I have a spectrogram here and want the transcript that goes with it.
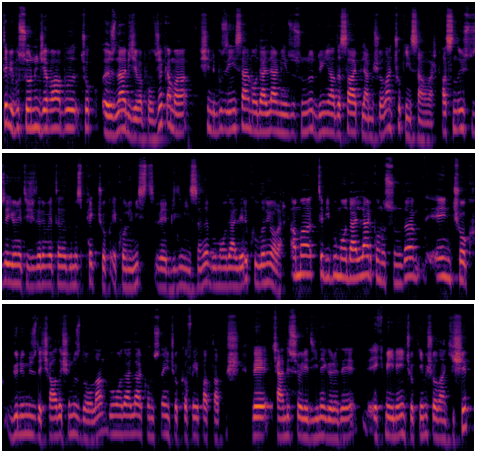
Tabii bu sorunun cevabı çok öznel bir cevap olacak ama şimdi bu zihinsel modeller mevzusunu dünyada sahiplenmiş olan çok insan var. Aslında üst düzey yöneticilerin ve tanıdığımız pek çok ekonomist ve bilim insanı bu modelleri kullanıyorlar. Ama tabii bu modeller konusunda en çok günümüzde çağdaşımızda olan bu modeller konusunda en çok kafayı patlatmış ve kendi söylediğine göre de ekmeğini en çok yemiş olan kişi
